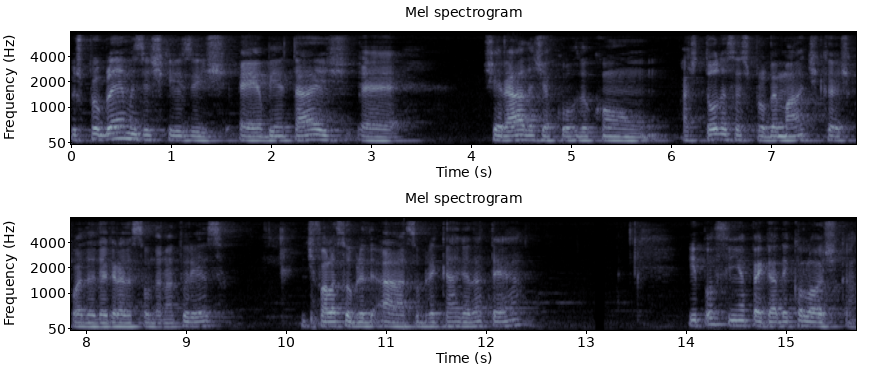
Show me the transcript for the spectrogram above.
os problemas e as crises é, ambientais é, geradas de acordo com as, todas essas problemáticas com a degradação da natureza. A gente fala sobre a sobrecarga da terra. E, por fim, a pegada ecológica.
